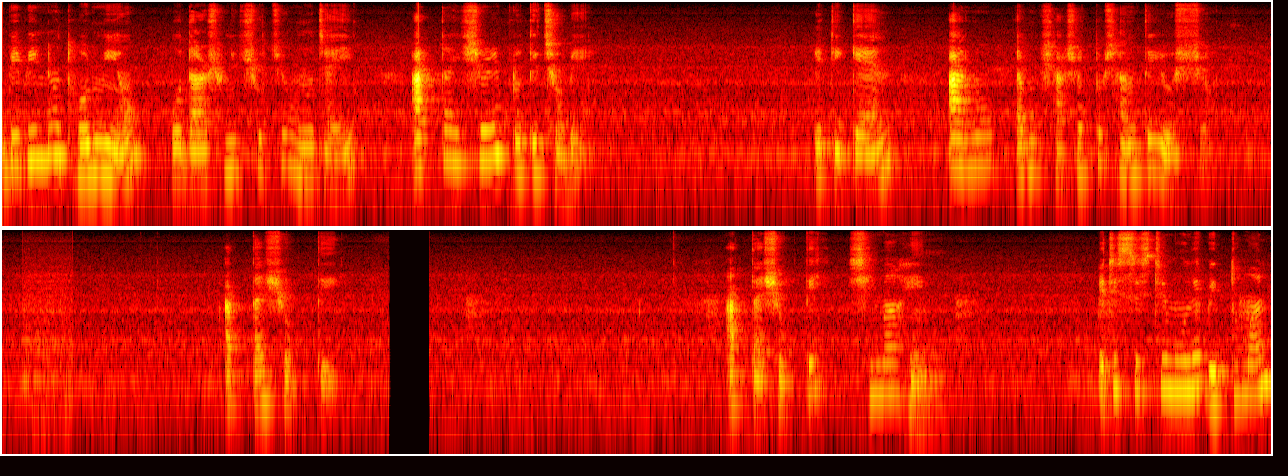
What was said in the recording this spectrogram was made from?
বিভিন্ন ধর্মীয় ও দার্শনিক সূত্র অনুযায়ী আত্মা ঈশ্বরের প্রতিচ্ছবি। এটি জ্ঞান, আলো এবং শাশ্বত শান্তির উৎস। আত্মার শক্তি। আত্মার শক্তি সীমাহীন। এটি সৃষ্টির মূলে বিদ্যমান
